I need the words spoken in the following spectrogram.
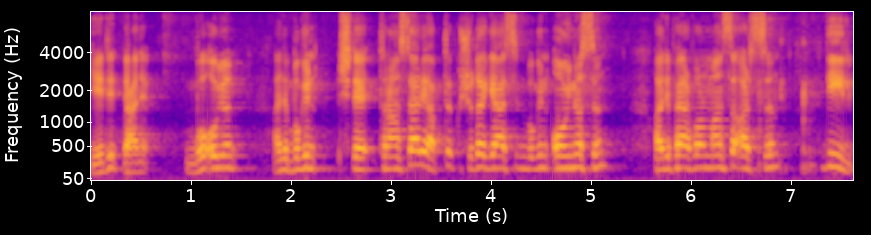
Yedi, yani bu oyun hani bugün işte transfer yaptık. Şu da gelsin bugün oynasın. Hadi performansı artsın. Değil.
